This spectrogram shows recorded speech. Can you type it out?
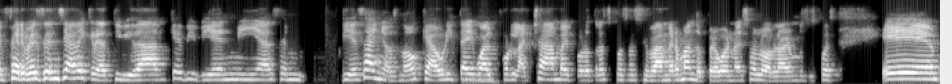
efervescencia de creatividad que viví en mí hace 10 años, ¿no? Que ahorita igual por la chamba y por otras cosas se va mermando, pero bueno, eso lo hablaremos después. Eh,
